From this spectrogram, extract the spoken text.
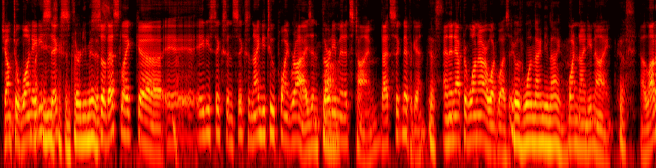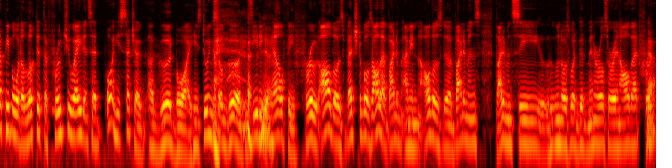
jumped to 186 in 30 minutes. So that's like uh, 86 and 6, 92 point rise in 30 wow. minutes time. That's significant. Yes. And then after one hour, what was it? It was 199. 199. Yes. Now, a lot of people would have looked at the fruit you ate and said, boy, he's such a, a good boy. He's doing so good. He's eating yes. healthy fruit, all those vegetables, all that vitamin, I mean, all those uh, vitamins, vitamin C, who knows what good minerals are in all that fruit. Yeah.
